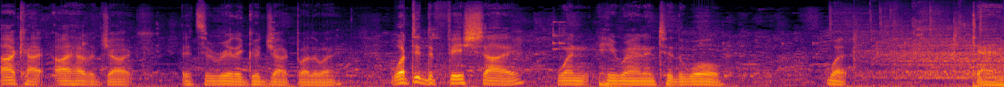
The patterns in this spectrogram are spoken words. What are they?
Okay, I have a joke. It's a really good joke, by the way. What did the fish say when he ran into the wall? What? Damn.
